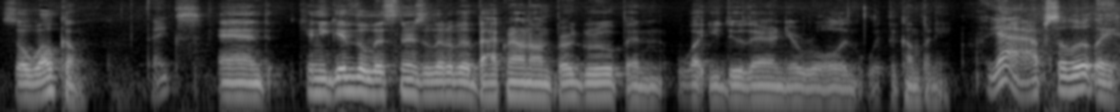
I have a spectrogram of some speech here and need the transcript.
So welcome. Thanks. And can you give the listeners a little bit of background on Bird Group and what you do there and your role in, with the company? Yeah, absolutely.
